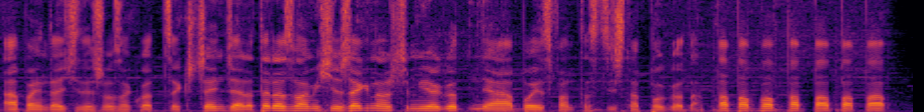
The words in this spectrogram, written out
a pamiętajcie też o zakładce Exchanger. A teraz z Wami się żegnam, życzę miłego dnia, bo jest fantastyczna pogoda. Pa, pa, pa, pa, pa, pa, pa.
